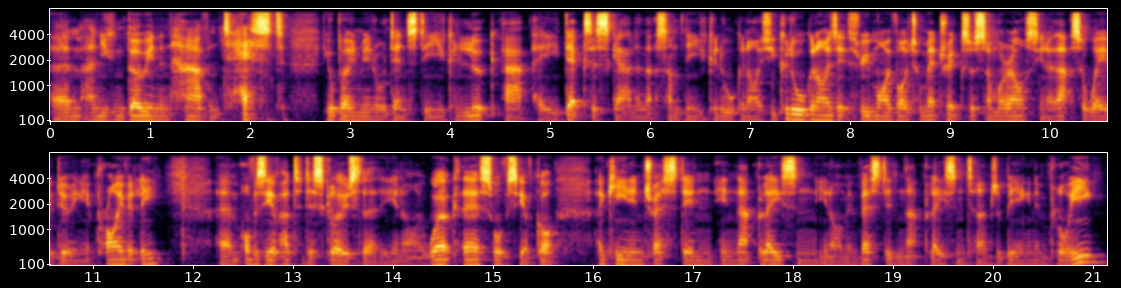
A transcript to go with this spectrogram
Um, and you can go in and have and test your bone mineral density. You can look at a DEXA scan, and that's something you can organise. You could organise it through My Vital Metrics or somewhere else. You know, that's a way of doing it privately. Um, obviously, I've had to disclose that you know I work there, so obviously I've got a keen interest in in that place, and you know I'm invested in that place in terms of being an employee.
